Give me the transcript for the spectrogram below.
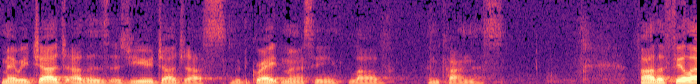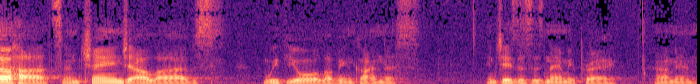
May we judge others as you judge us with great mercy, love, and kindness. Father, fill our hearts and change our lives with your loving kindness. In Jesus' name we pray. Amen.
